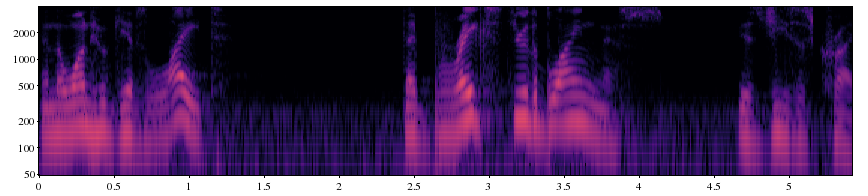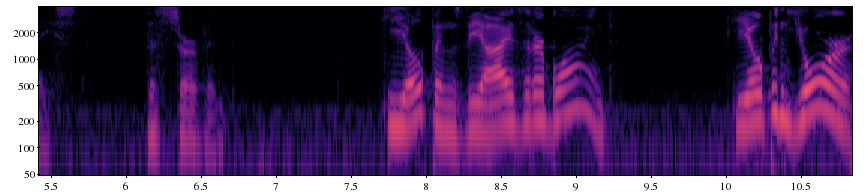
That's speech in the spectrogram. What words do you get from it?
and the one who gives light that breaks through the blindness is Jesus Christ, the servant. He opens the eyes that are blind. He opened your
